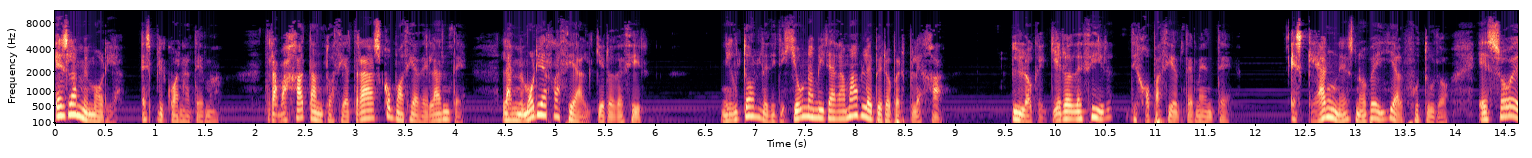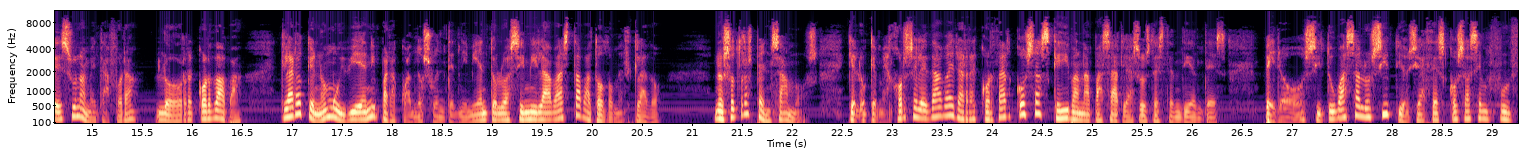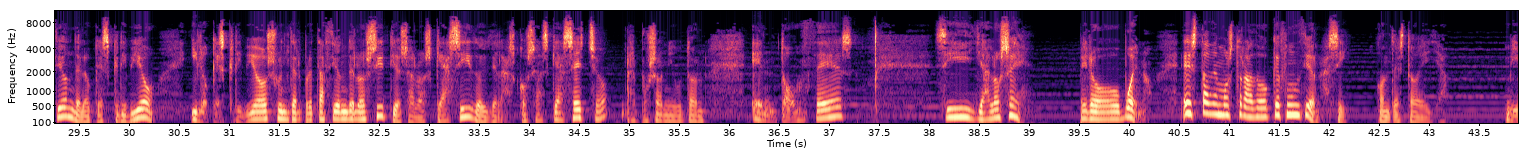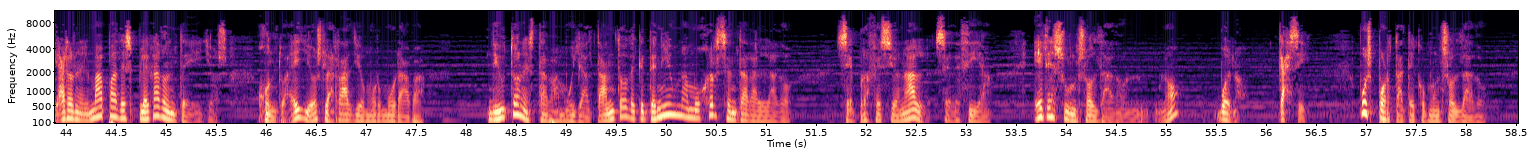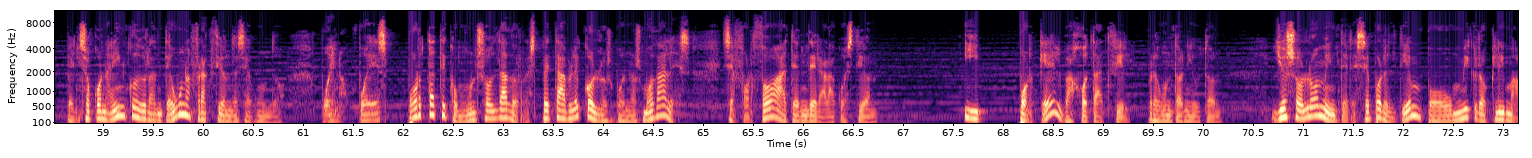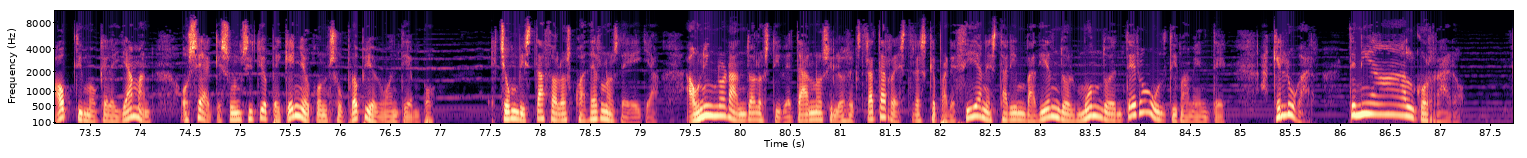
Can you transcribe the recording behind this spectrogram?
es la memoria, explicó Anatema. Trabaja tanto hacia atrás como hacia adelante. La memoria racial, quiero decir. Newton le dirigió una mirada amable pero perpleja. Lo que quiero decir, dijo pacientemente, es que Agnes no veía el futuro. Eso es una metáfora. Lo recordaba. Claro que no muy bien y para cuando su entendimiento lo asimilaba estaba todo mezclado. Nosotros pensamos que lo que mejor se le daba era recordar cosas que iban a pasarle a sus descendientes. Pero si tú vas a los sitios y haces cosas en función de lo que escribió, y lo que escribió su interpretación de los sitios a los que has ido y de las cosas que has hecho, repuso Newton, entonces... Sí, ya lo sé. Pero bueno, está demostrado que funciona así, contestó ella. Miraron el mapa desplegado entre ellos. Junto a ellos la radio murmuraba Newton estaba muy al tanto de que tenía una mujer sentada al lado. Sé profesional, se decía. Eres un soldado, ¿no? Bueno, casi. Pues pórtate como un soldado. Pensó con ahínco durante una fracción de segundo. Bueno, pues pórtate como un soldado respetable con los buenos modales. Se forzó a atender a la cuestión. ¿Y por qué el bajo Tadfield? preguntó Newton. Yo solo me interesé por el tiempo, un microclima óptimo que le llaman, o sea que es un sitio pequeño con su propio buen tiempo. Echó un vistazo a los cuadernos de ella, aun ignorando a los tibetanos y los extraterrestres que parecían estar invadiendo el mundo entero últimamente. Aquel lugar tenía algo raro.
